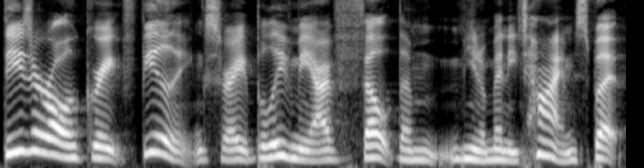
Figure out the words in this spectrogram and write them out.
These are all great feelings, right? Believe me, I've felt them, you know, many times, but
